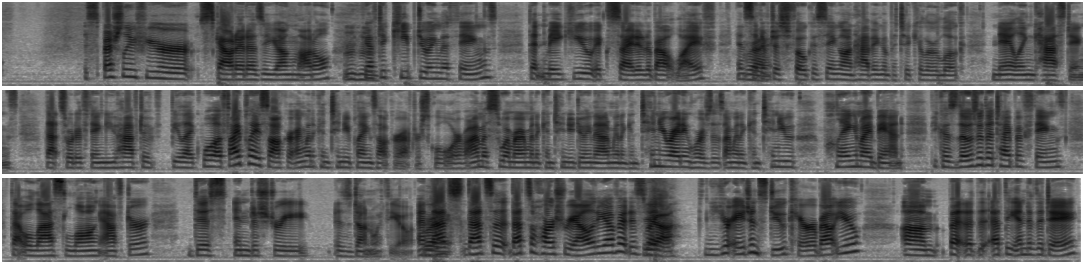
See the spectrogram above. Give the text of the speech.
especially if you're scouted as a young model, you Mm-hmm. have to keep doing the things that make you excited about life instead Right. of just focusing on having a particular look, nailing castings, that sort of thing. You have to be like, well, if I play soccer, I'm going to continue playing soccer after school. Or if I'm a swimmer, I'm going to continue doing that. I'm going to continue riding horses. I'm going to continue playing in my band because those are the type of things that will last long after this industry is done with you. And Right. that's that's a that's a harsh reality of it. Is like Yeah. your agents do care about you, um, but at the, at the end of the day,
